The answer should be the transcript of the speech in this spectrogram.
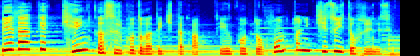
れだけ変化することができたかっていうことを本当に気づいてほしいんですよ。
